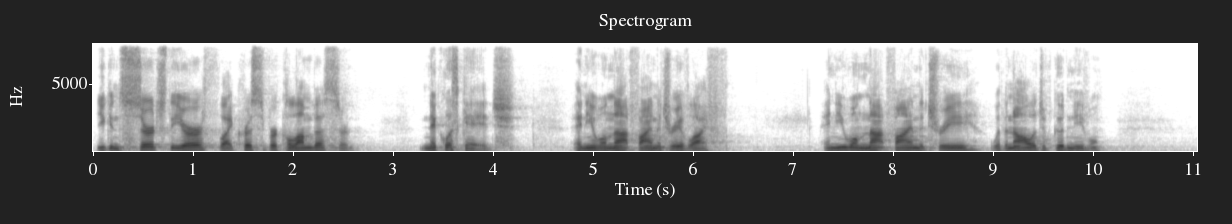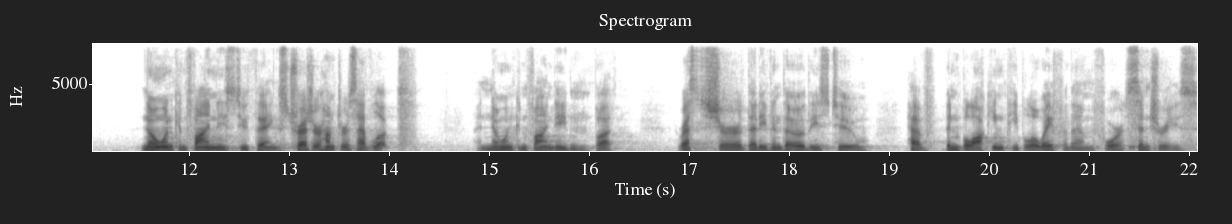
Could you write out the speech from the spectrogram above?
You can search the earth like Christopher Columbus or Nicolas Cage, and you will not find the tree of life. And you will not find the tree with the knowledge of good and evil. No one can find these two things. Treasure hunters have looked, and no one can find Eden. But rest assured that even though these two have been blocking people away from them for centuries,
